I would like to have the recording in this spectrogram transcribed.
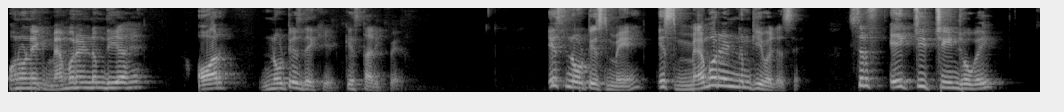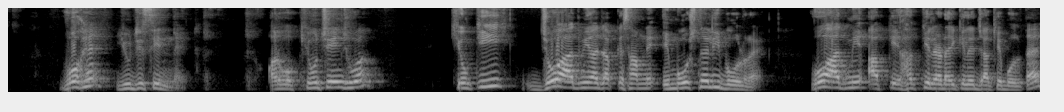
उन्होंने एक मेमोरेंडम दिया है और नोटिस देखिए किस तारीख पे इस नोटिस में, इस मेमोरेंडम की वजह से सिर्फ़ एक चीज़ चेंज हो गई, वो है यूजीसी नेट और वो क्यों चेंज हुआ? क्योंकि जो आदमी आज आपके सामने इमोशनली बोल रहा है, वो आदमी आपके हक की लड़ाई के लिए जाके बोलता है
